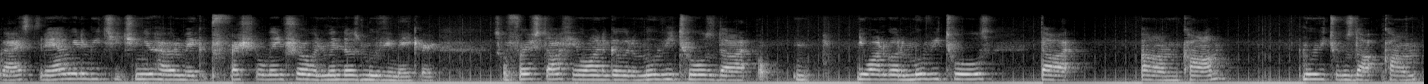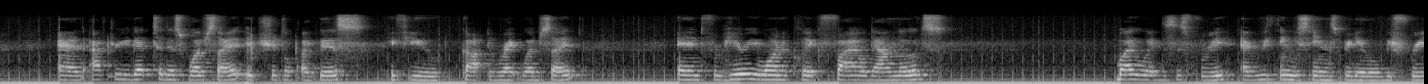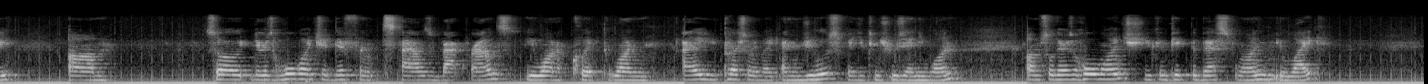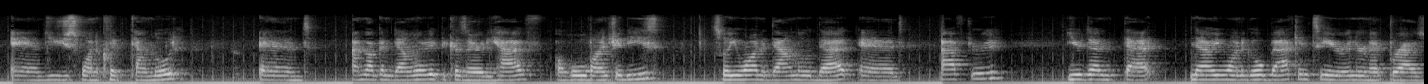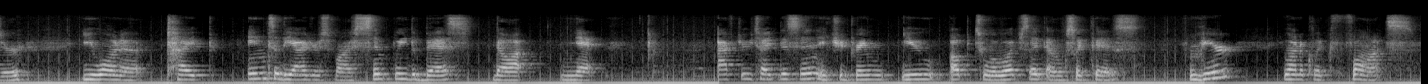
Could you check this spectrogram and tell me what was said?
Guys, today I'm going to be teaching you how to make a professional intro in Windows Movie Maker. So first off, you want to go to movietools. Dot, you want to go to movie tools. Um, com, movie movietools.com, movietools.com, and after you get to this website, it should look like this if you got the right website. And from here, you want to click File Downloads. By the way, this is free. Everything you see in this video will be free. Um, so there's a whole bunch of different styles of backgrounds. You want to click one. I personally like energy Energyless, but you can choose any one. Um, so there's a whole bunch. You can pick the best one you like, and you just want to click download. And I'm not going to download it because I already have a whole bunch of these. So you want to download that, and after you're done with that, now you want to go back into your internet browser. You want to type into the address bar simplythebest.net. After you type this in, it should bring you up to a website that looks like this. From here, you want to click fonts.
